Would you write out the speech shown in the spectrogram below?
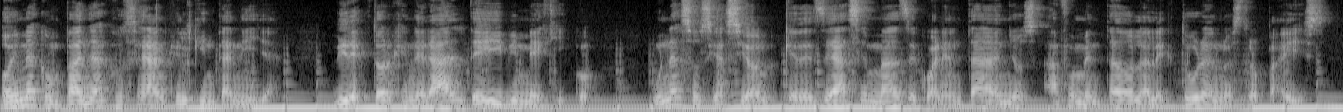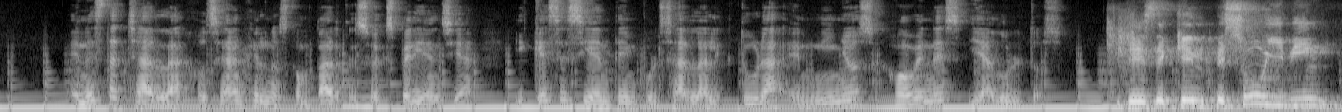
Hoy me acompaña José Ángel Quintanilla, director general de IBI México, una asociación que desde hace más de 40 años ha fomentado la lectura en nuestro país. En esta charla, José Ángel nos comparte su experiencia y qué se siente impulsar la lectura en niños, jóvenes y adultos. Desde que empezó IBI,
